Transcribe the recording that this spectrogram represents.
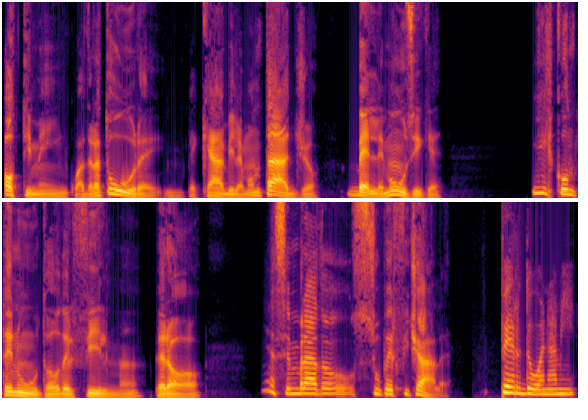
Ottime inquadrature, impeccabile montaggio, belle musiche. Il contenuto del film, però, mi è sembrato superficiale. Perdonami,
